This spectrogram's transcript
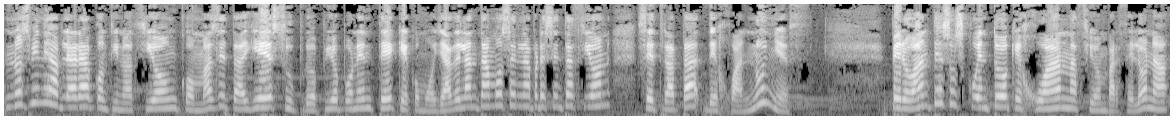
nos viene a hablar a continuación con más detalle su propio ponente que como ya adelantamos en la presentación se trata de Juan Núñez. Pero antes os cuento que Juan nació en Barcelona,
